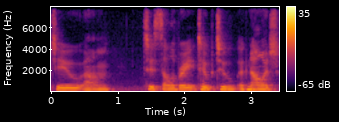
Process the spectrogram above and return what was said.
to um, to celebrate, to to acknowledge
